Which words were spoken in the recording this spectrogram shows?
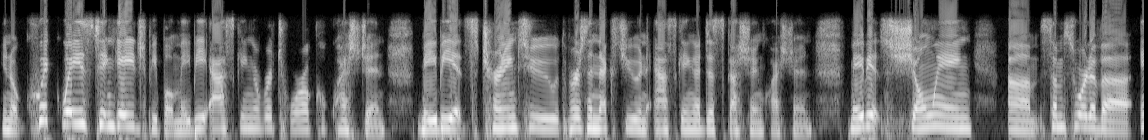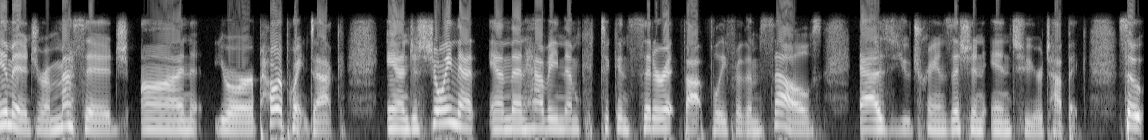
you know, quick ways to engage people, maybe asking a rhetorical question. Maybe it's turning to the person next to you and asking a discussion question. Maybe it's showing um, some sort of a image or a message on your PowerPoint deck and just showing that and then having them c- to consider it thoughtfully for themselves as you transition into your topic. So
